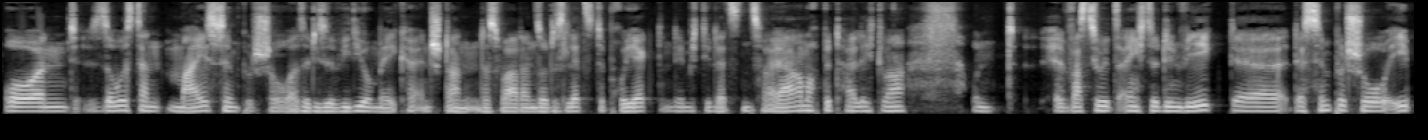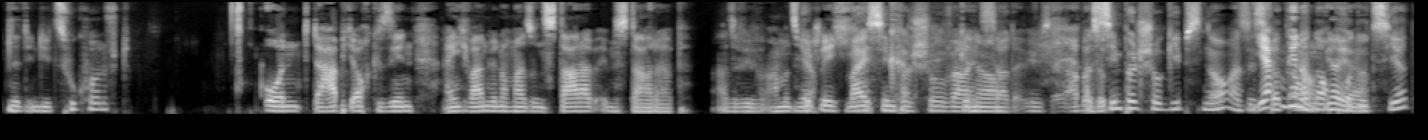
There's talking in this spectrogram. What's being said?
Und so ist dann My Simple Show, also diese Videomaker entstanden. Das war dann so das letzte Projekt, an dem ich die letzten zwei Jahre noch beteiligt war. Und äh, was so jetzt eigentlich so den Weg der, der Simple Show ebnet in die Zukunft. Und da habe ich auch gesehen, eigentlich waren wir noch mal so ein Startup im Startup. Also wir haben uns ja, wirklich My Simple Show war genau. ein Startup. Aber Also- Simple Show gibt's noch? Also es Ja, wird genau, auch noch ja, produziert.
